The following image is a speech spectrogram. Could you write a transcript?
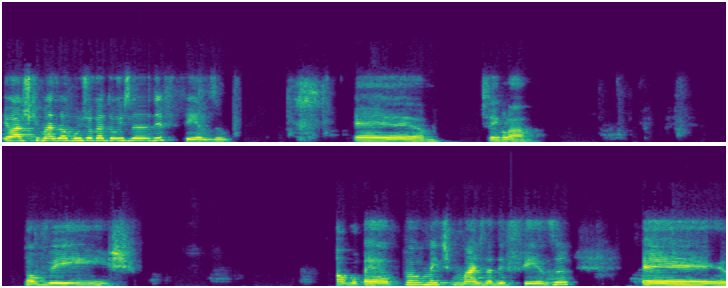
Eu acho que mais alguns jogadores da defesa. É, sei lá. Talvez. algo- é, provavelmente mais da defesa. É,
